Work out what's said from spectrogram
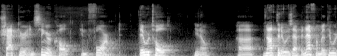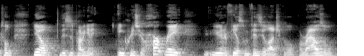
Schachter and Singer called informed. They were told, you know, uh, not that it was epinephrine, but they were told, you know, this is probably going to increase your heart rate. You're going to feel some physiological arousal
